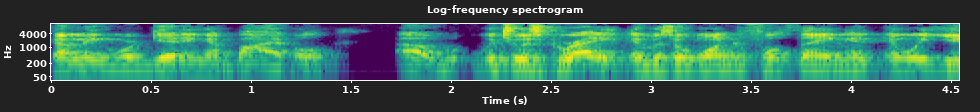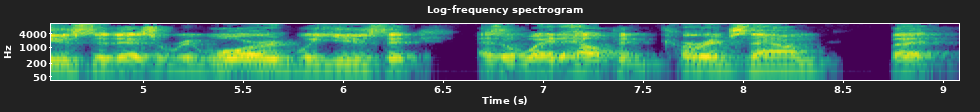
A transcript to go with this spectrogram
coming were getting a Bible. Uh, which was great. It was a wonderful thing. And, and, we used it as a reward. We used it as a way to help encourage them, but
